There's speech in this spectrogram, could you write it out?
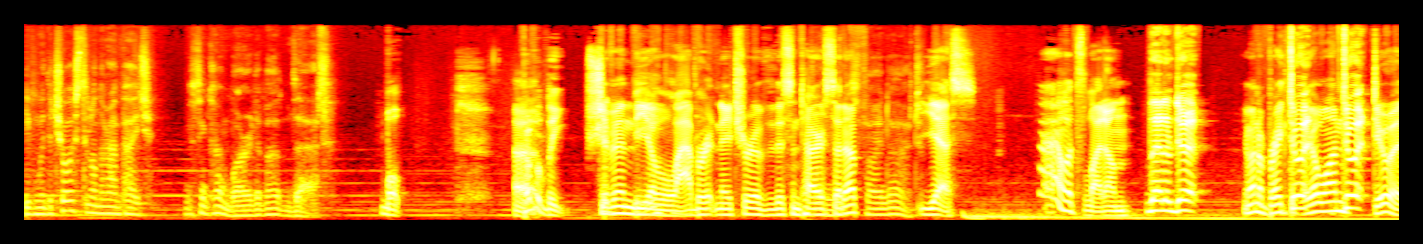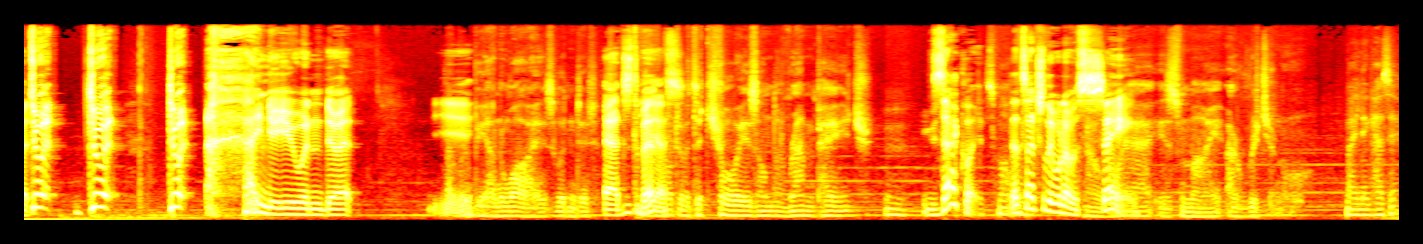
Even with the Choi's still on the rampage. You think I'm worried about that? Well, probably should Given be. the elaborate nature of this entire Let's setup, find out. yes. Eh, let's let him. Let him do it. You want to break Do the it. real one? Do it. Do it. Do it. Do it. Do it. I knew you wouldn't do it. Yeah. Would be unwise, wouldn't it? Yeah, just a bit. Yes. With the Choi's on the rampage. Exactly. That's way. actually what I was saying. Where is my original? May-Ling has it.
